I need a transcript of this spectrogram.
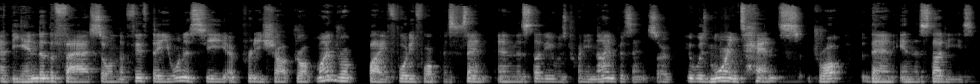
at the end of the fast. So on the fifth day, you want to see a pretty sharp drop. Mine dropped by 44%, and the study was 29%. So it was more intense drop than in the studies.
